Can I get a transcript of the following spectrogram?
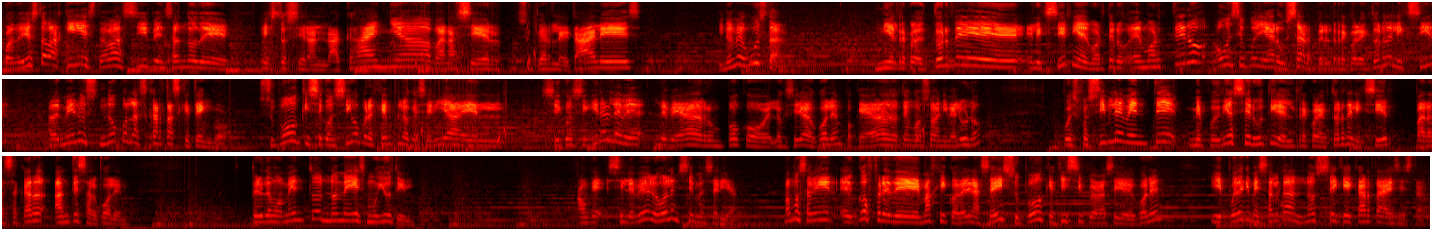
cuando yo estaba aquí, estaba así pensando de... Estos serán la caña, van a ser súper letales... Y no me gustan. Ni el recolector de elixir ni el mortero. El mortero aún se puede llegar a usar, pero el recolector de elixir, al menos no con las cartas que tengo. Supongo que si consigo, por ejemplo, lo que sería el... Si consiguiera levear un poco lo que sería el golem, porque ahora lo tengo solo a nivel 1, pues posiblemente me podría ser útil el recolector de elixir para sacar antes al golem. Pero de momento no me es muy útil. Aunque si le veo el golem sí me sería. Vamos a abrir el cofre de mágico de arena 6. Supongo que aquí sí que va a salir el golem. Y puede que me salga, no sé qué carta es esta.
